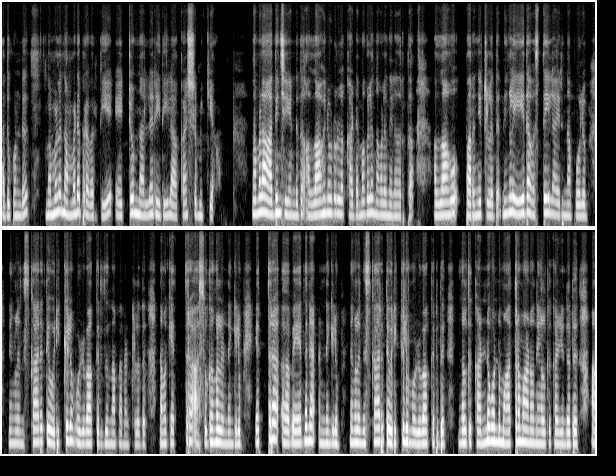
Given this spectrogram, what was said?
അതുകൊണ്ട് നമ്മൾ നമ്മുടെ പ്രവൃത്തിയെ ഏറ്റവും നല്ല രീതിയിലാക്കാൻ ശ്രമിക്കുക. നമ്മൾ ആദ്യം ചെയ്യേണ്ടത് അള്ളാഹുവിനോടുള്ള കടമകൾ നമ്മൾ നിലനിർത്തുക. അള്ളാഹു പറഞ്ഞിട്ടുള്ളത് നിങ്ങൾ ഏത് അവസ്ഥയിലായിരുന്നാൽ പോലും നിങ്ങൾ നിസ്കാരത്തെ ഒരിക്കലും ഒഴിവാക്കരുത് എന്നാണ് പറഞ്ഞിട്ടുള്ളത്. നമുക്ക് എത്ര അസുഖങ്ങൾ ഉണ്ടെങ്കിലും എത്ര വേദന ഉണ്ടെങ്കിലും നിങ്ങൾ നിസ്കാരത്തെ ഒരിക്കലും ഒഴിവാക്കരുത്. നിങ്ങൾക്ക് കണ്ണുകൊണ്ട് മാത്രമാണോ നിങ്ങൾക്ക് കഴിയുന്നത്? ആ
